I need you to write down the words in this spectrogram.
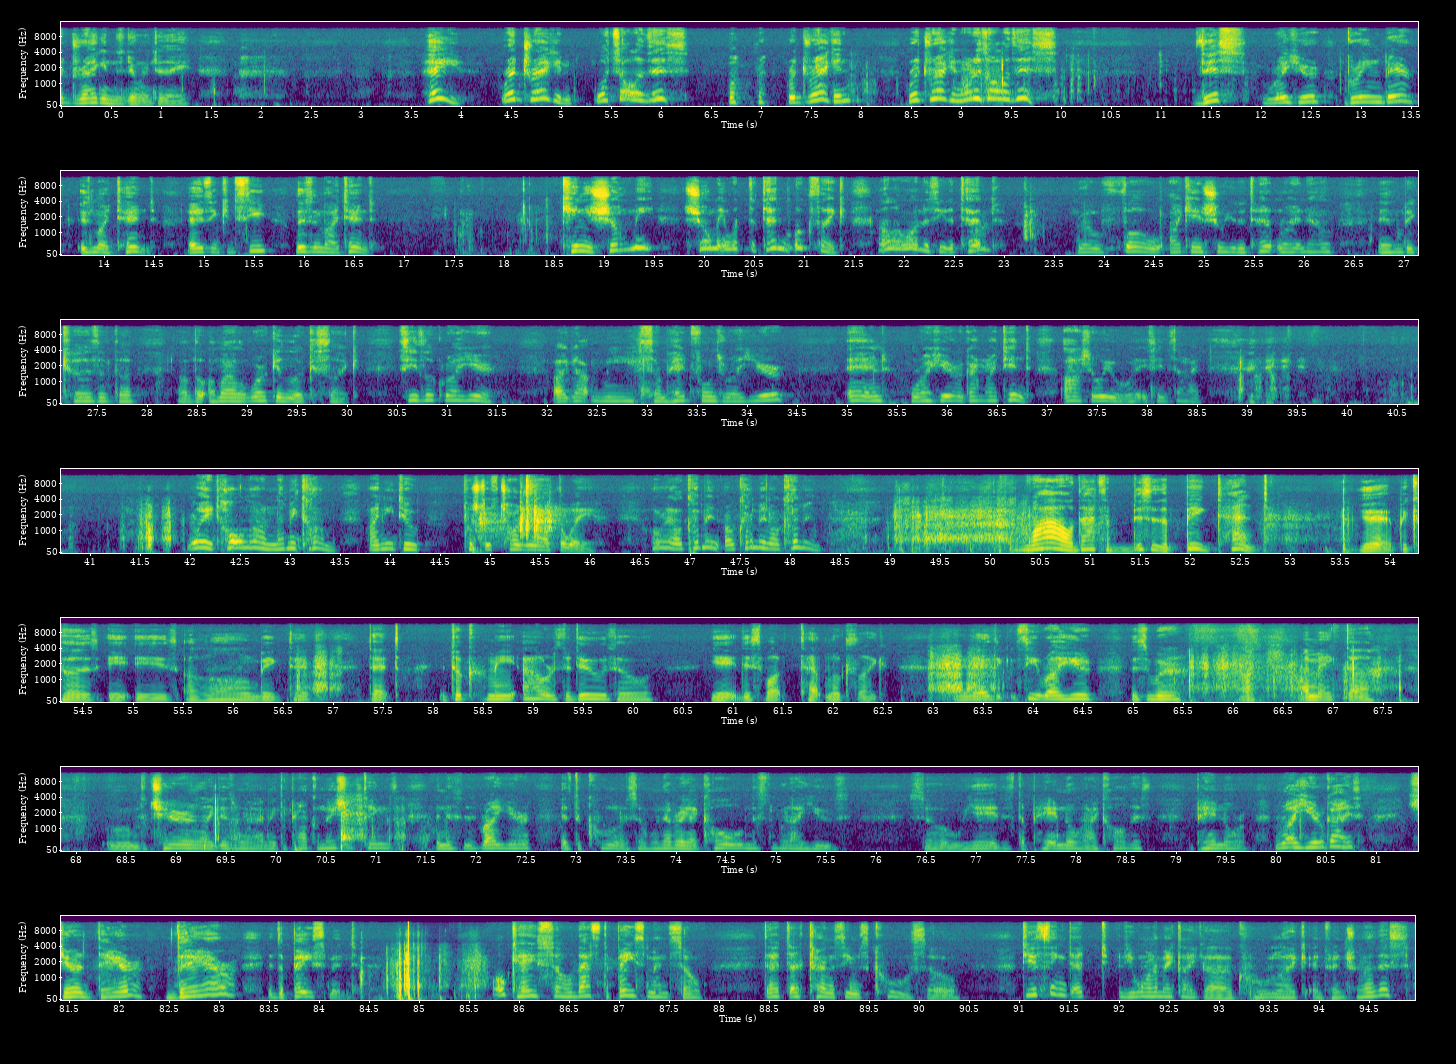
Red Dragon's doing today. Hey, Red Dragon, what's all of this? Red Dragon? Red Dragon, what is all of this? This right here, Green Bear, is my tent. As you can see, this is my tent. Can you show me? Show me what the tent looks like. All I want to see the tent. Well, foe, I can't show you the tent right now, and because of the of the amount of work it looks like. See, look right here. I got me some headphones right here, and right here I got my tent. I'll show you what is inside. Wait, hold on, let me come. I need to push this charger out the way. Alright, I'll come in, I'll come in, I'll come in. Wow, that's a, this is a big tent. Yeah, because it is a long big tent that it took me hours to do, so yeah, this is what tent looks like. And as you can see right here, this is where uh, I make the um, the chair like this where I make the proclamation things. And this is right here is the cooler. So whenever I get cold this is what I use. So yeah this is the Pandora I call this the Pandora right here guys here there there is the basement. Okay so that's the basement. So that that kind of seems cool so do you think that do you want to make like a cool like adventure on this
